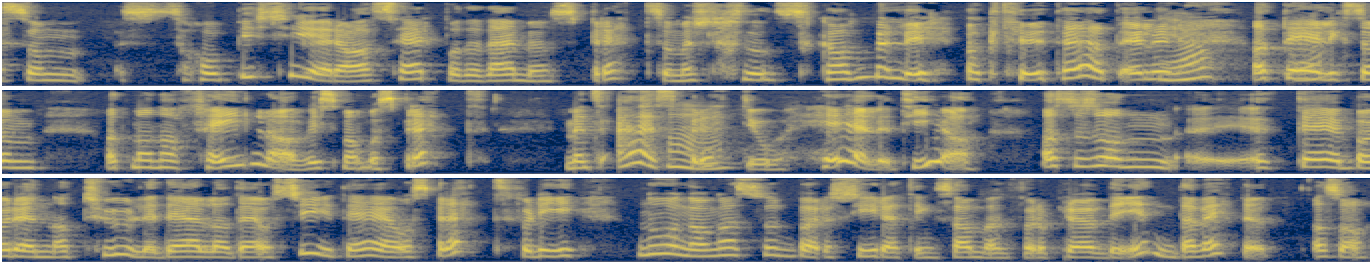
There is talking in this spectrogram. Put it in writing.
som hobbysyere ser på det der med å sprette som en slags sånn skammelig aktivitet. Eller Ja, at det er liksom at man har feila hvis man må sprette. Mens jeg Mm. spretter jo hele tida. Altså sånn, eh, det er bare en naturlig del av det å sy, det er å sprette. Fordi noen ganger så bare syr jeg ting sammen for å prøve det inn. Da vet jeg, altså,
